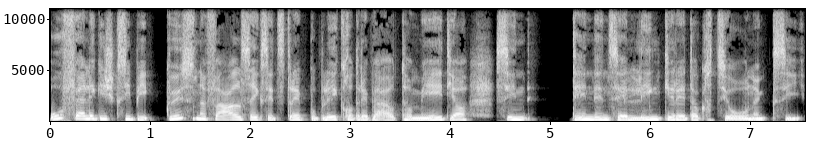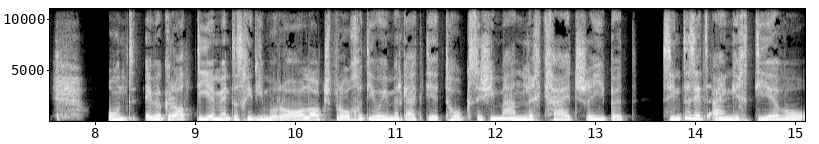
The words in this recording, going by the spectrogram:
auffällig war, bei gewissen Fällen, sei es jetzt die Republik oder eben auch die Media, sind tendenziell linke Redaktionen gewesen. Und eben gerade die, wir haben das die Moral angesprochen, die auch immer gegen die toxische Männlichkeit schreiben, sind das jetzt eigentlich die, die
